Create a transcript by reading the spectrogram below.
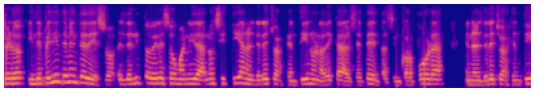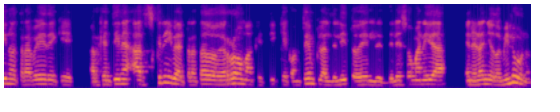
Pero independientemente de eso, el delito de lesa humanidad no existía en el derecho argentino en la década del 70, se incorpora en el derecho argentino a través de que Argentina adscribe al Tratado de Roma que, que contempla el delito de, de lesa humanidad en el año 2001.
